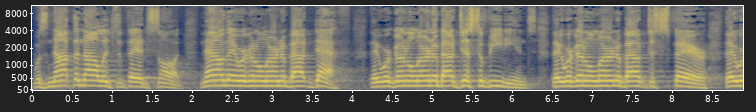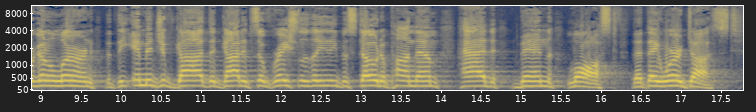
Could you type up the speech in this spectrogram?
was not the knowledge that they had sought. Now they were going to learn about death. They were going to learn about disobedience. They were going to learn about despair. They were going to learn that the image of God that God had so graciously bestowed upon them had been lost, that they were dust.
